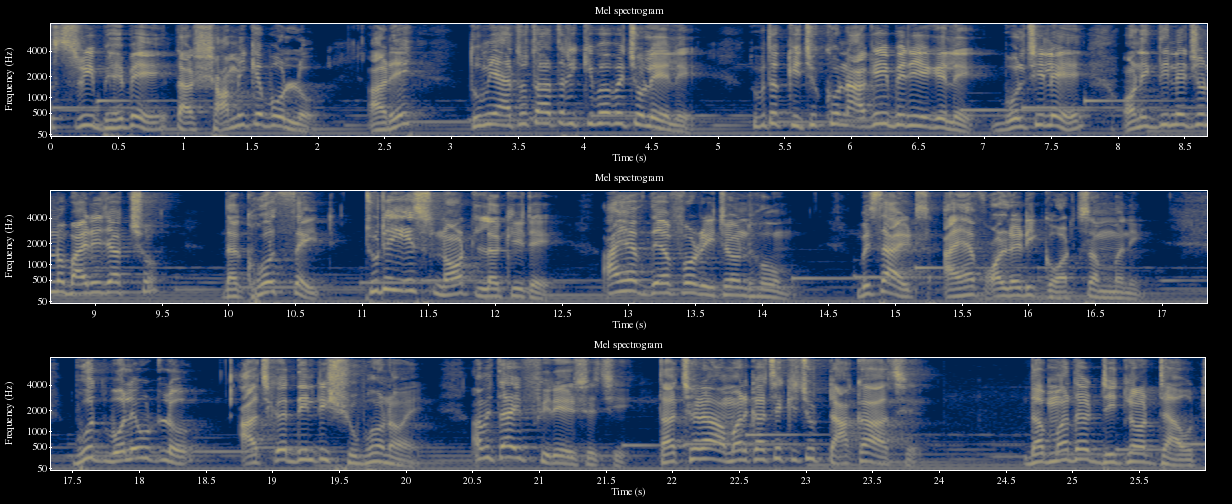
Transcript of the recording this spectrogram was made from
স্ত্রী ভেবে তার স্বামীকে বলল, আরে, তুমি এত তাড়াতাড়ি কীভাবে চলে এলে? তুমি তো কিছুক্ষণ আগেই বেরিয়ে গেলে। বলছিলে, অনেক দিনের জন্য বাইরে যাচ্ছ? দ্য ঘোষ said today is not lucky day I have therefore return home besides I have already got some money ভূত বলে উঠল, আজকের দিনটি শুভ নয়। আমি তাই ফিরে এসেছি। তাছাড়া আমার কাছে কিছু টাকা আছে। The mother did not doubt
